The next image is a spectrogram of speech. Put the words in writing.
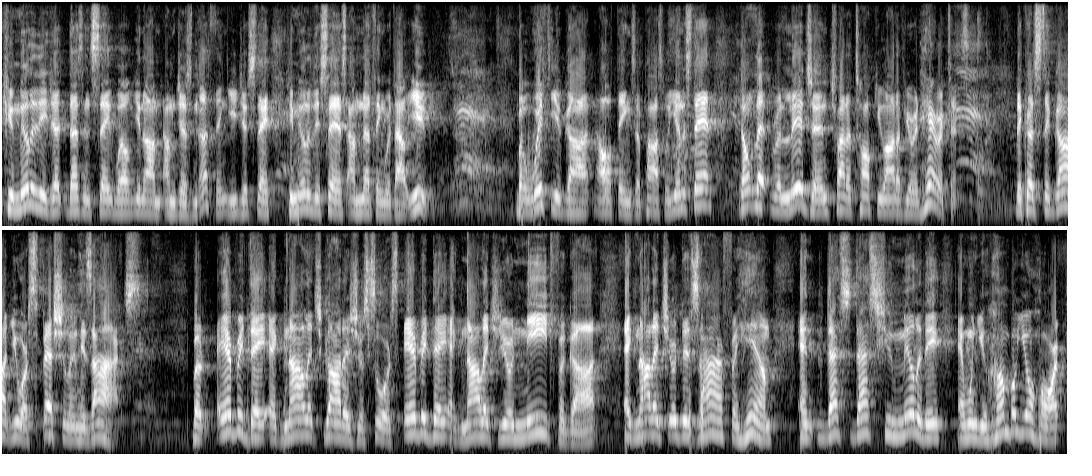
Humility doesn't say, well, you know, I'm, I'm just nothing. You just say, humility says, I'm nothing without you. But with you, God, all things are possible. You understand? Don't let religion try to talk you out of your inheritance. Because to God, you are special in His eyes. But every day, acknowledge God as your source. Every day, acknowledge your need for God. Acknowledge your desire for Him. And that's, that's humility. And when you humble your heart,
